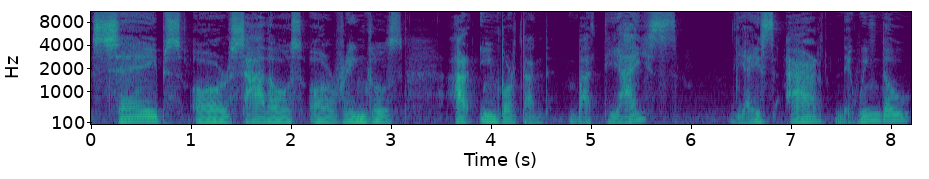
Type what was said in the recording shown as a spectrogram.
shapes or shadows or wrinkles are important, but the eyes, the eyes are the window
